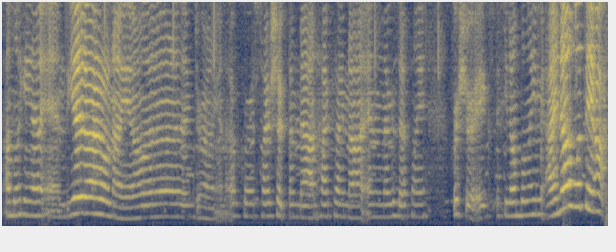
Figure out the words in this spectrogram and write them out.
I'm looking at it and yeah, I don't know. You know, things around. And of course, I shook them down. How could I not? And there was definitely, for sure, eggs. If you don't believe me, I know what they are.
